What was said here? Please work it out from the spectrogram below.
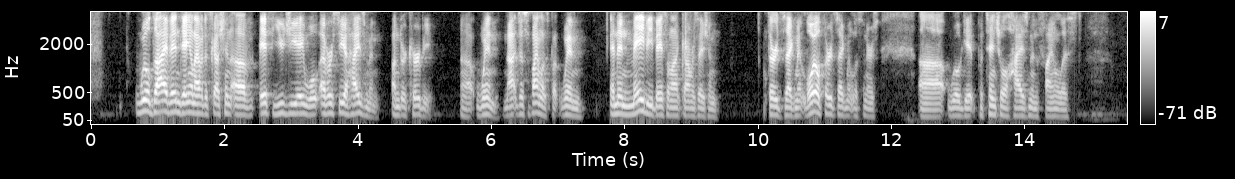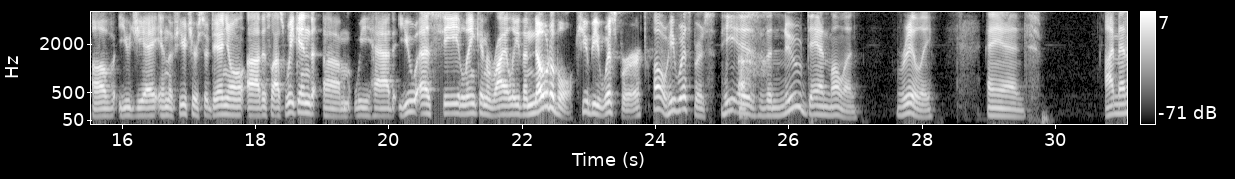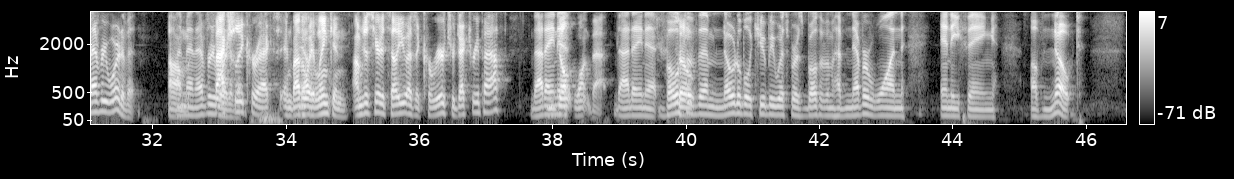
We'll dive in. Daniel and I have a discussion of if UGA will ever see a Heisman under Kirby uh, win, not just a finalist, but win. And then maybe based on that conversation, third segment, loyal third segment listeners uh, will get potential Heisman finalist of UGA in the future. So, Daniel, uh, this last weekend, um, we had USC Lincoln Riley, the notable QB whisperer. Oh, he whispers. He is uh, the new Dan Mullen, really. And I meant every word of it. Um, I meant every word. factually correct. And by the yep. way, Lincoln, I'm just here to tell you as a career trajectory path, that ain't you it. Don't want that. That ain't it. Both so, of them notable QB whispers. Both of them have never won anything of note.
